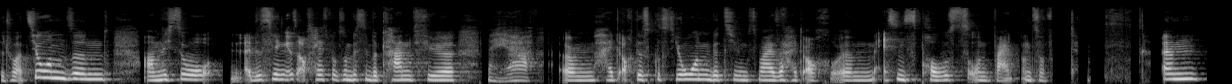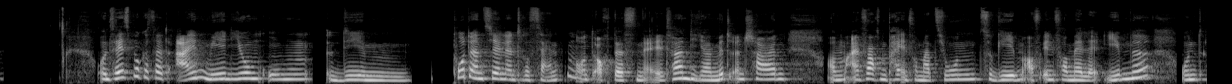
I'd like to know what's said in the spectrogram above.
Situationen sind. Ähm, nicht so, deswegen ist auch Facebook so ein bisschen bekannt für, naja, ähm, halt auch Diskussionen beziehungsweise halt auch ähm, Essensposts und, und so ähm, und Facebook ist halt ein Medium, um dem potenziellen Interessenten und auch dessen Eltern, die ja mitentscheiden, um einfach ein paar Informationen zu geben auf informeller Ebene und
